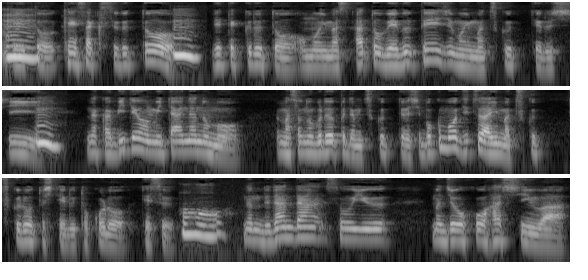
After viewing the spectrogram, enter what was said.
えっと、検索するとうん出てくると思います。あと、ウェブページも今作ってるし、うん。なんかビデオみたいなのも、まあそのグループでも作ってるし、僕も実は今作、作ろうとしているところです。なので、だんだんそういう、まあ、情報発信は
